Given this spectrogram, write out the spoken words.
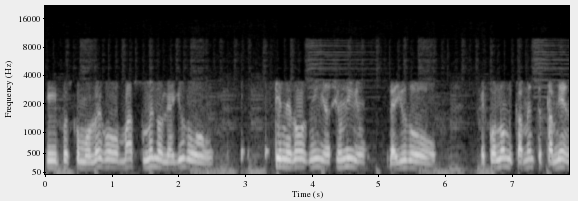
y pues como luego más o menos le ayudo tiene dos niñas y un niño le ayudo económicamente también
